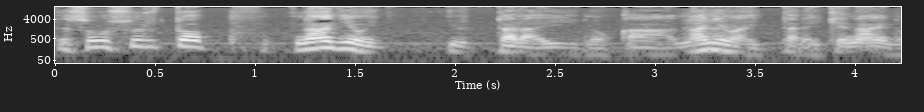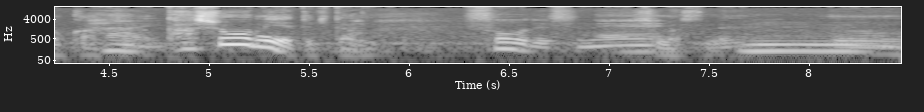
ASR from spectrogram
でそうすると何を言ったらいいのか何は言ったらいけないのかっていうのがはい。多少見えてきたり、そうですね。しますね。ううん。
